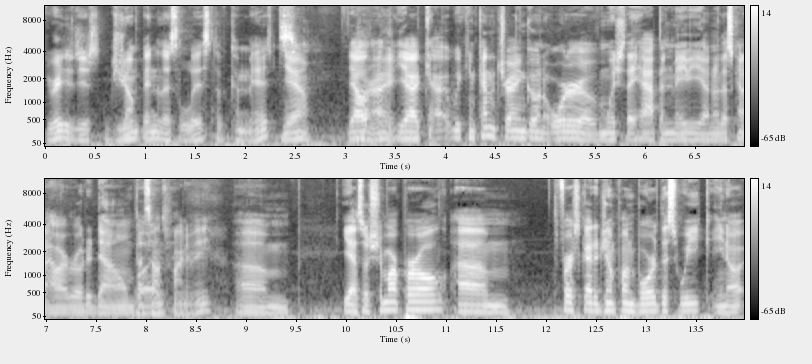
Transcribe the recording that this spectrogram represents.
you ready to just jump into this list of commits? Yeah. Yeah, All right. yeah, we can kind of try and go in order of in which they happen. Maybe I know that's kind of how I wrote it down. That sounds fine to me. Um, yeah, so Shamar Pearl, um, the first guy to jump on board this week. You know,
